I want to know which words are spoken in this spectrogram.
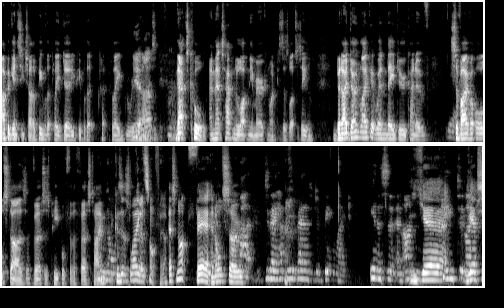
up against each other. People that play dirty, people that pl- played really yeah, nice. that'd be fine. That's cool, and that's happened a lot in the American one because there's lots of seasons. But I don't like it when they do kind of Yeah. Survivor All Stars versus people for the first time No. because it's like That's not fair. that's not fair, and also But do they have the advantage of being like innocent and unpainted. yeah. Like, yes,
